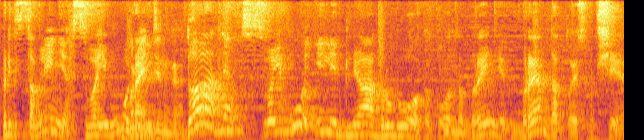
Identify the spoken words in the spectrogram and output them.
представления своего. Брендинга. Или, да, для своего или для другого какого-то бренди, бренда, то есть вообще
